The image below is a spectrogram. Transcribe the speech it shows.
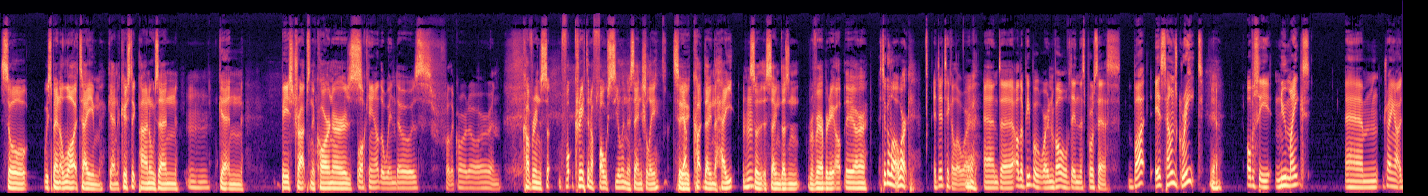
So we spent a lot of time getting acoustic panels in, Mm-hmm. getting bass traps in the corners, blocking out the windows for the corridor, and covering, creating a false ceiling essentially to Yep. cut down the height Mhm. so that the sound doesn't reverberate up there. It took a lot of work. It did take a lot of work. Yeah. And uh, other people were involved in this process, but it sounds great. Yeah. Obviously, new mics, um, trying out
